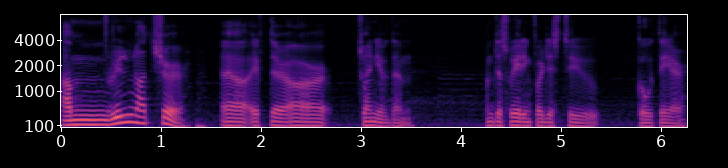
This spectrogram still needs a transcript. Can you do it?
I'm really not sure uh, if there are 20 of them. I'm just waiting for this to go there.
